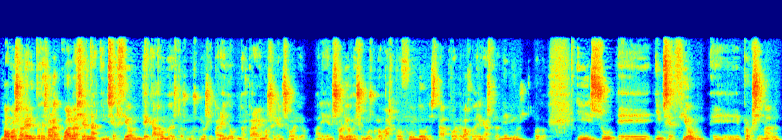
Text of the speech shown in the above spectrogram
Vamos a ver entonces ahora cuál va a ser la inserción de cada uno de estos músculos y para ello nos pararemos en el solio. El solio es un músculo más profundo, está por debajo del gastrocnemius y su eh, inserción eh, proximal,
